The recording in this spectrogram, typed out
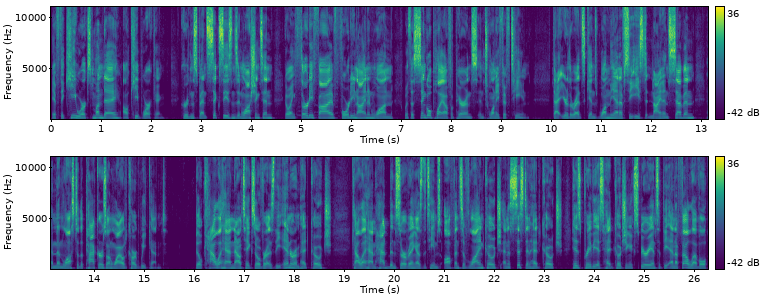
If the key works Monday, I'll keep working. Gruden spent six seasons in Washington, going 35, 49, and 1 with a single playoff appearance in 2015. That year, the Redskins won the NFC East at 9 and 7 and then lost to the Packers on Wild Card weekend. Bill Callahan now takes over as the interim head coach. Callahan had been serving as the team's offensive line coach and assistant head coach. His previous head coaching experience at the NFL level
